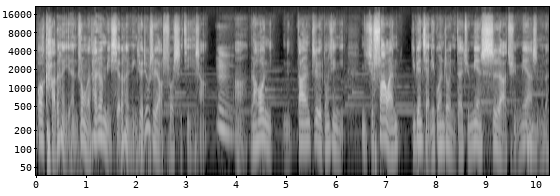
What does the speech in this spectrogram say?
哦卡的很严重了，他就明写的很明确，就是要硕士及以上。嗯啊，然后你你当然这个东西你你去刷完一遍简历关之后，你再去面试啊、群面啊嗯什么的，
